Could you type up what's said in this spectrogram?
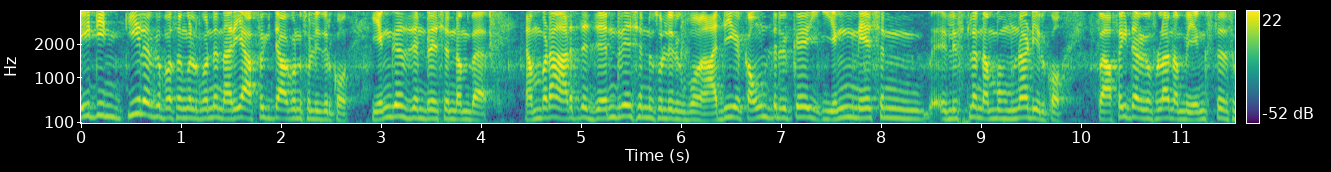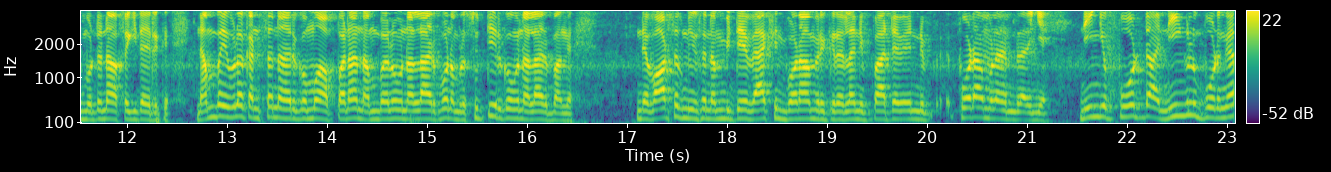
எயிட்டீன் கீழே இருக்க பசங்களுக்கு வந்து நிறைய அஃபெக்ட் ஆகும்னு சொல்லியிருக்கோம் யங்கஸ்ட் ஜென்ரேஷன் நம்ம. நம்ம தான் அடுத்த ஜென்ரேஷன் சொல்லியிருக்கோம் அதிக கவுண்ட் இருக்க. யங் நேஷன் லிஸ்ட்டில் நம்ம முன்னாடி இருக்கோம். இப்போ அஃபெக்ட் ஆகிற ஃபுல்லாக நம்ம யங்ஸ்டர்ஸ் மட்டும் தான் அஃபெக்ட் ஆகிருக்கு நம்ம எவ்வளோ கன்சர்னாக இருக்கோமோ அப்போ தான் நம்மளும் நல்லா இருப்போம். நம்மளை சுற்றி இருக்கவங்க நல்லா இருப்பாங்க. இந்த வாட்ஸ்அப் நியூஸை நம்பிட்டு வேக்சின் போடாமல் இருக்கிறதெல்லாம் நிப்பாட்டவே நிப் போடாமலாம் இருந்தாதீங்க நீங்கள் போட்டால் நீங்களும் போடுங்க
